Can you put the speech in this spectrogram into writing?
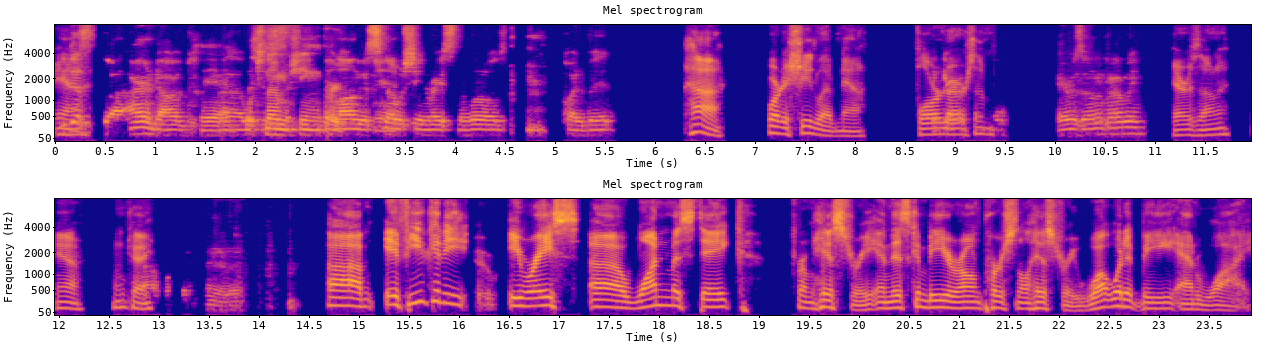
He Yeah. does uh, Iron Dog, Yeah, uh, which snow is machine. the or- longest yeah. snow machine race in the world. Quite a bit. Huh? Where does she live now? Florida or something? Arizona, probably. Arizona? Yeah. Okay. I don't know. Um, if you could e- erase uh one mistake from history, and this can be your own personal history, what would it be and why?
